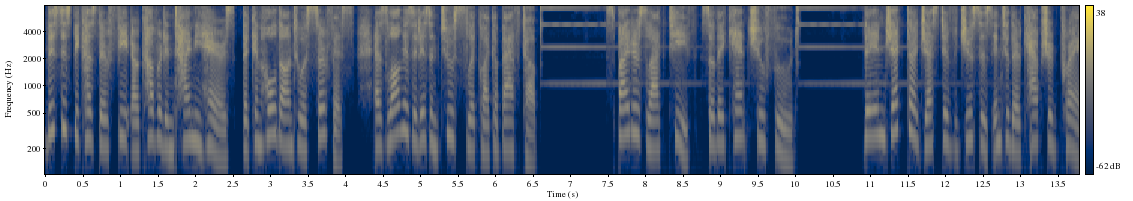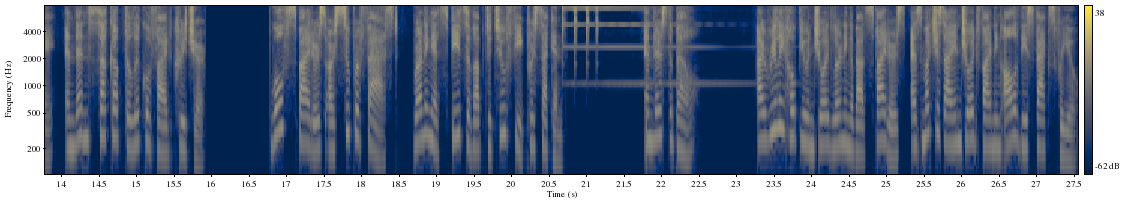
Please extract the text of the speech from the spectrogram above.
This is because their feet are covered in tiny hairs that can hold onto a surface, as long as it isn't too slick like a bathtub. Spiders lack teeth so they can't chew food. They inject digestive juices into their captured prey and then suck up the liquefied creature. Wolf spiders are super fast, running at speeds of up to 2 feet per second. And there's the bell. I really hope you enjoyed learning about spiders as much as I enjoyed finding all of these facts for you.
